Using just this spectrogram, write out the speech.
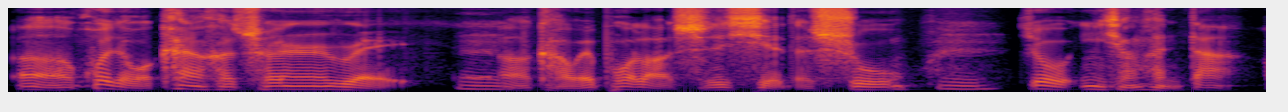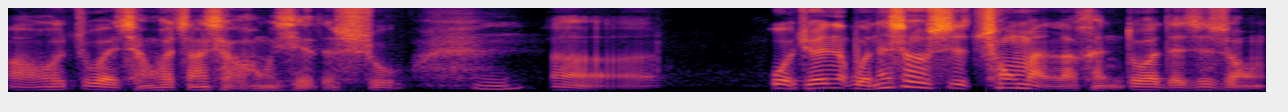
呃，或者我看何春蕊，嗯，呃，卡维坡老师写的书，嗯，就影响很大啊、呃，或朱伟成或张小红写的书，嗯，呃，我觉得我那时候是充满了很多的这种。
